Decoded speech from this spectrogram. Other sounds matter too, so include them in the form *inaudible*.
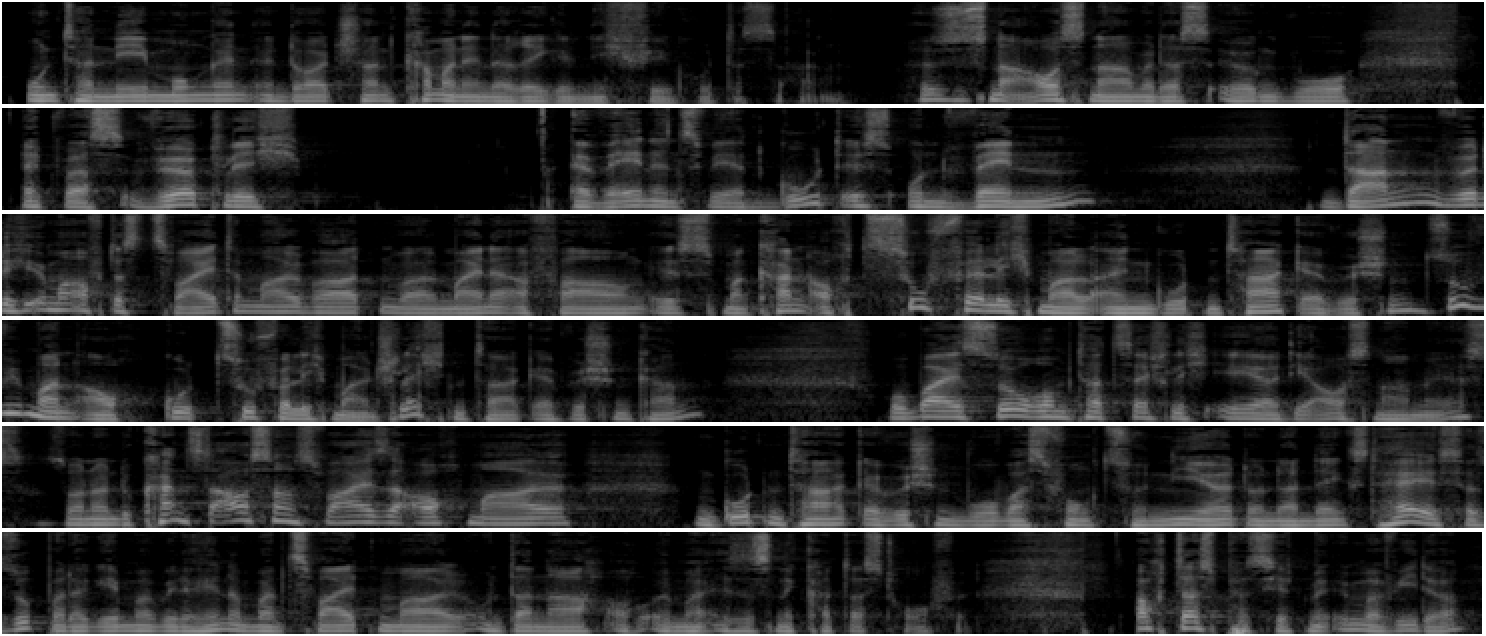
Unternehmungen in Deutschland kann man in der Regel nicht viel Gutes sagen. Es ist eine Ausnahme, dass irgendwo etwas wirklich erwähnenswert gut ist und wenn, dann würde ich immer auf das zweite Mal warten, weil meine Erfahrung ist, man kann auch zufällig mal einen guten Tag erwischen, so wie man auch gut zufällig mal einen schlechten Tag erwischen kann. Wobei es so rum tatsächlich eher die Ausnahme ist, sondern du kannst ausnahmsweise auch mal einen guten Tag erwischen, wo was funktioniert und dann denkst, hey, ist ja super, da gehen wir wieder hin und beim zweiten Mal und danach auch immer ist es eine Katastrophe. Auch das passiert mir immer wieder.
